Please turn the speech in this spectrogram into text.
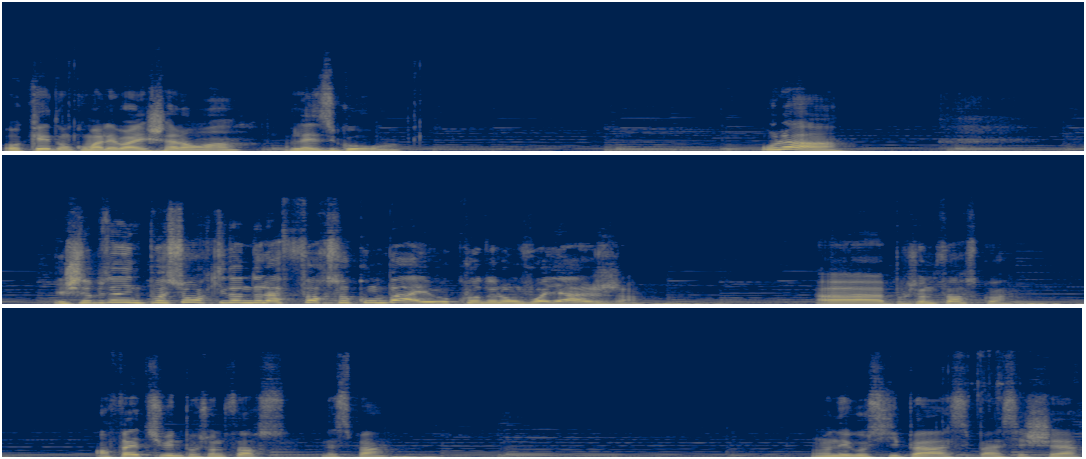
Ok, donc on va aller voir les chalands, hein. Let's go. Oula J'ai besoin d'une potion qui donne de la force au combat et au cours de longs voyages. Euh, potion de force, quoi. En fait, tu veux une potion de force, n'est-ce pas? On négocie pas, c'est pas assez cher.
